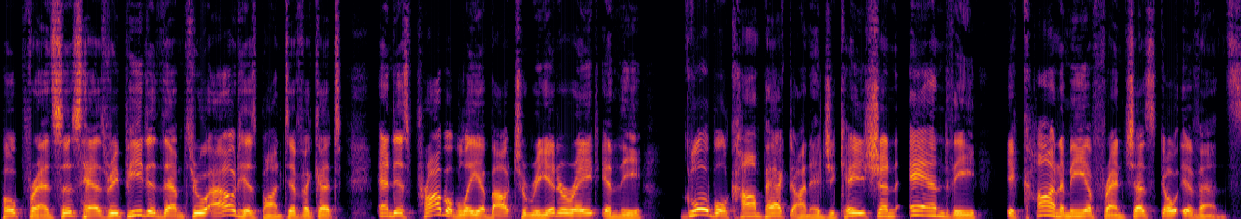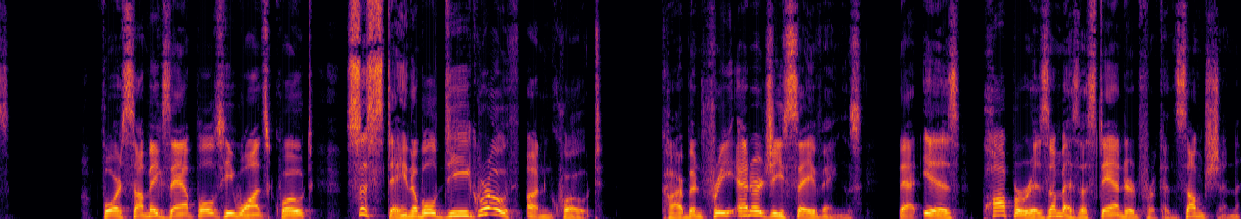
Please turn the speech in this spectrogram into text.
Pope Francis has repeated them throughout his pontificate and is probably about to reiterate in the Global Compact on Education and the economy of Francesco events. For some examples, he wants, quote, sustainable degrowth, unquote, carbon free energy savings, that is, pauperism as a standard for consumption,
